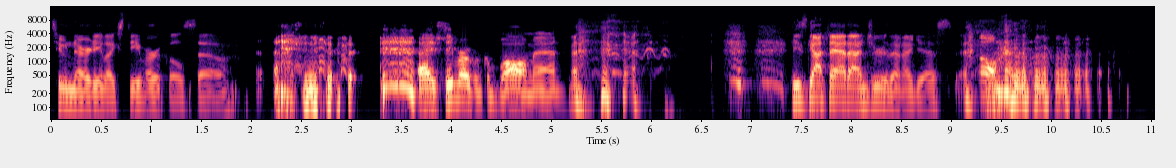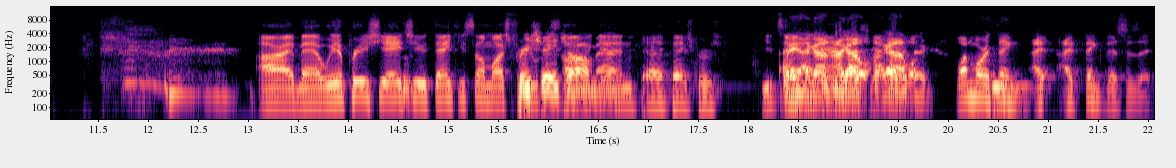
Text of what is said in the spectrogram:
too nerdy like Steve Urkel, so. hey, Steve Urkel can ball, man. he's got that on Drew, then I guess. Oh, All right, man. We appreciate you. Thank you so much for Appreciate doing the song y'all, man. Yeah, thanks, Bruce. You Hey, take I got- I got- I got one- one more thing. I, I think this is it.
